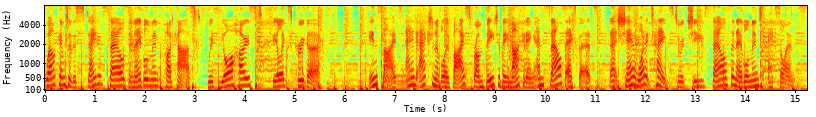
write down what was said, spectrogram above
Welcome to the State of Sales Enablement podcast with your host, Felix Krueger. Insights and actionable advice from B2B marketing and sales experts that share what it takes to achieve sales enablement excellence.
